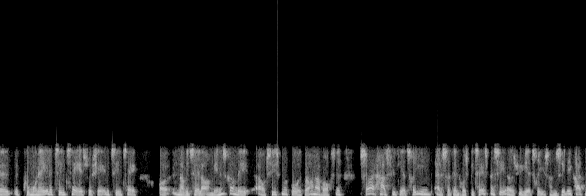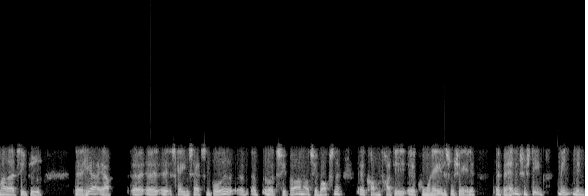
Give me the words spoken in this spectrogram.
uh, kommunale tiltag, sociale tiltag, og når vi taler om mennesker med autisme, både børn og voksne, så har psykiatrien, altså den hospitalsbaserede psykiatri, sådan set ikke ret meget at tilbyde. Øh, her er øh, øh, skal indsatsen både til børn og til voksne komme fra det kommunale sociale behandlingssystem, men, men,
